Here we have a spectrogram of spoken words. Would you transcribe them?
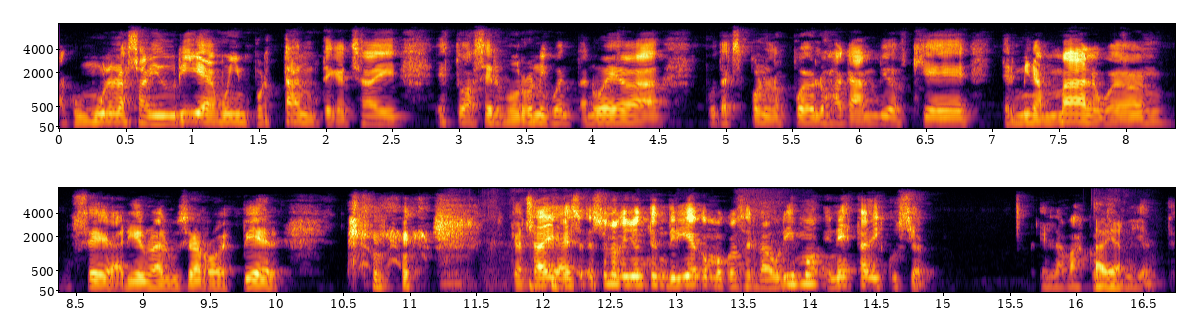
acumula una sabiduría muy importante, ¿cachai? Esto va a ser borrón y cuenta nueva, puta, expone a los pueblos a cambios que terminan mal, weón, no sé, haría una alusión a Robespierre. ¿Cachai? Eso, es lo que yo entendería como conservadurismo en esta discusión, en la más constituyente.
